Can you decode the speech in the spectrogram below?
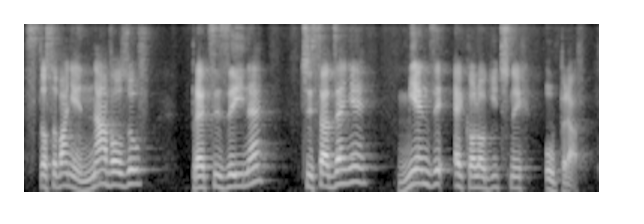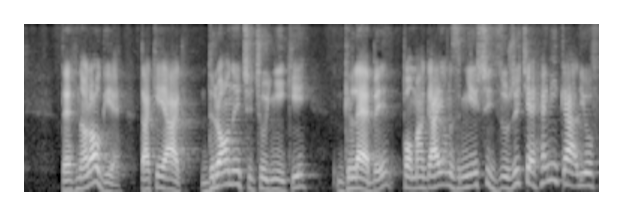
stosowanie nawozów precyzyjne czy sadzenie międzyekologicznych upraw. Technologie takie jak drony czy czujniki gleby pomagają zmniejszyć zużycie chemikaliów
